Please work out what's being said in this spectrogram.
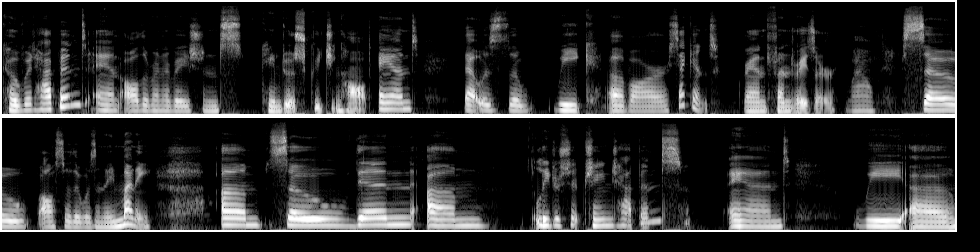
COVID happened and all the renovations came to a screeching halt. And that was the week of our second grand fundraiser. wow. So also there wasn't any money. Um so then um leadership change happened and we uh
